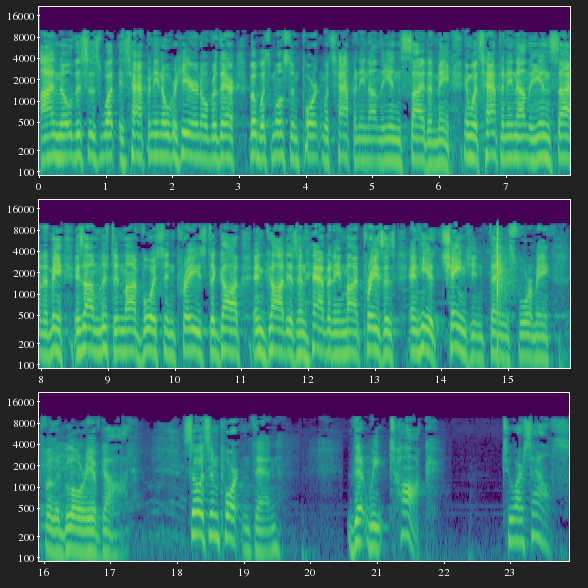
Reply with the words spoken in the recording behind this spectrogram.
I know this is what is happening over here and over there. But what's most important, what's happening on the inside of me. And what's happening on the inside of me is I'm lifting my voice in praise to God and God is inhabiting my praises and He is changing things for me for the glory of God. So it's important then that we talk to ourselves.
